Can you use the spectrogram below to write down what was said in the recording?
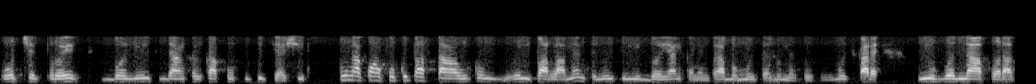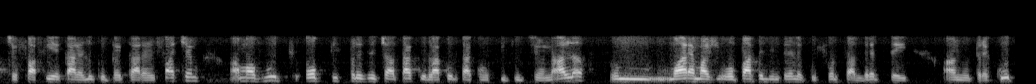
orice proiect bănuit de a încălca Constituția. Și până acum am făcut asta în, în Parlament, în ultimii doi ani, că ne întreabă multă lume. Sunt mulți care nu văd neapărat ce fa fiecare lucru pe care îl facem am avut 18 atacuri la Curtea Constituțională, în marea major, o parte dintre ele cu forța dreptei anul trecut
